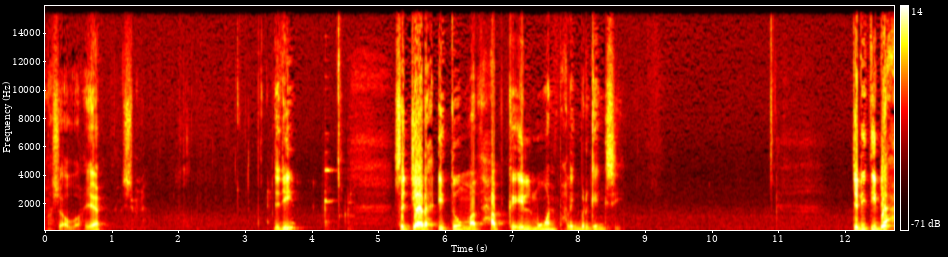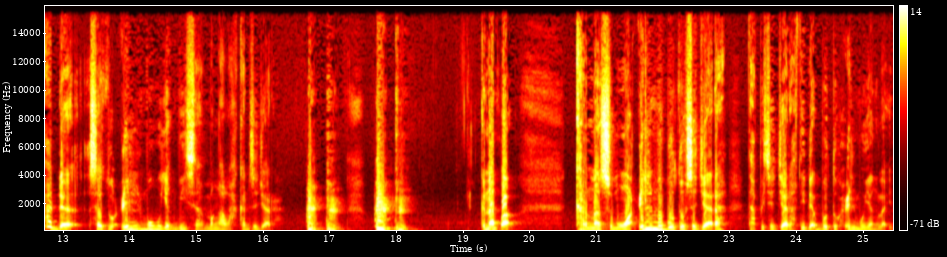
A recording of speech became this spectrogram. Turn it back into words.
Masya Allah ya. Jadi, sejarah itu madhab keilmuan paling bergengsi. Jadi tidak ada satu ilmu yang bisa mengalahkan sejarah. Kenapa? Karena semua ilmu butuh sejarah, tapi sejarah tidak butuh ilmu yang lain.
